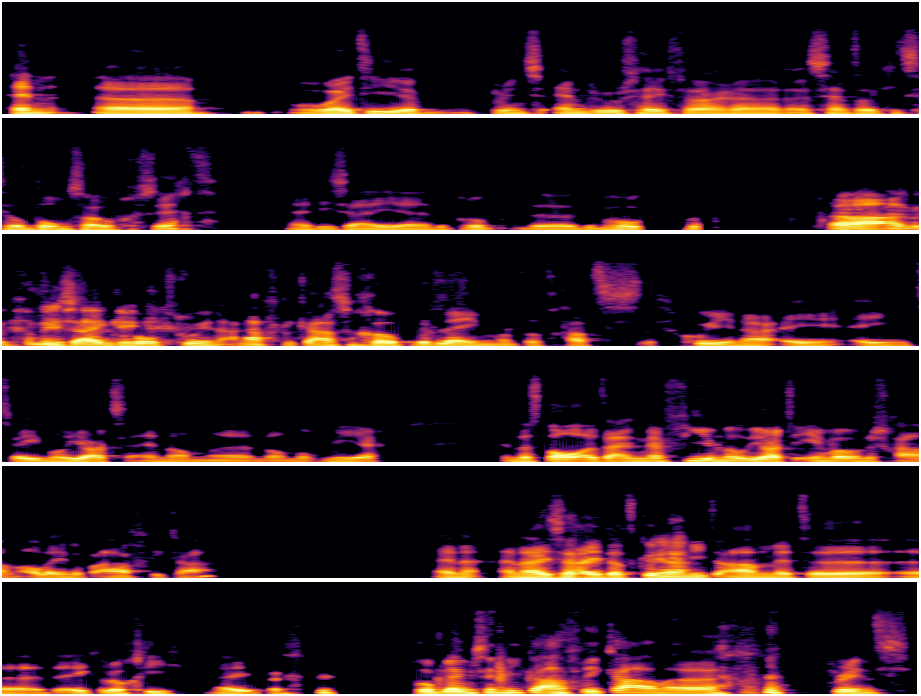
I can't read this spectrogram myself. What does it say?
En uh, hoe heet die? Uh, Prins Andrews heeft daar recentelijk iets heel doms over gezegd. Hè, die zei de, de, de bevolking. Ja, heb ik gemist, die bevolkingsgroei in Afrika is een groot probleem. Want dat gaat groeien naar 1, 1 2 miljard en dan, dan nog meer. En dat zal uiteindelijk naar 4 miljard inwoners gaan alleen op Afrika. En, en hij zei dat kunnen ja. we niet aan met de ecologie. Nee, het probleem zijn niet de Afrikanen, Prins.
